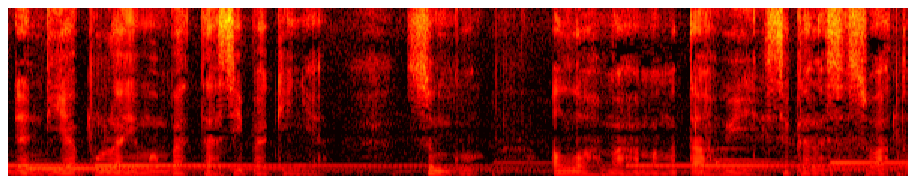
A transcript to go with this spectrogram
dan dia pula yang membatasi baginya. Sungguh, Allah maha mengetahui segala sesuatu.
